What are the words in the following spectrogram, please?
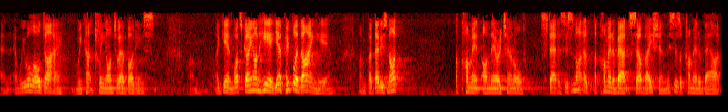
And, and we will all die, and we can't cling on to our bodies. Um, again, what's going on here? Yeah, people are dying here, um, but that is not a comment on their eternal status. This is not a, a comment about salvation. This is a comment about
